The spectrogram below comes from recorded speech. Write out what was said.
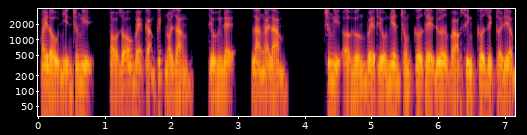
quay đầu nhìn trương nghị, tỏ rõ vẻ cảm kích nói rằng, tiểu huynh đệ, là ngài làm. Trương nghị ở hướng về thiếu niên trong cơ thể đưa vào sinh cơ dịch thời điểm,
